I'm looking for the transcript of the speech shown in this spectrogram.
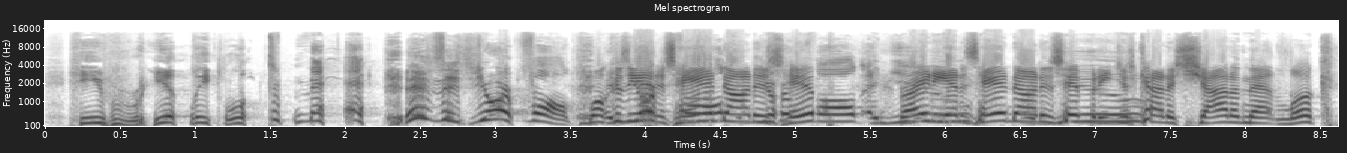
he really looked mad. This is your fault. Well, because he had his hand on his hip, fault, and right? He had his hand on his hip, and he just kind of shot him that look.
